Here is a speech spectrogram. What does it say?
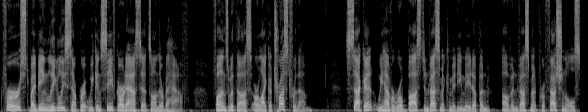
First, by being legally separate, we can safeguard assets on their behalf. Funds with us are like a trust for them. Second, we have a robust investment committee made up of investment professionals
